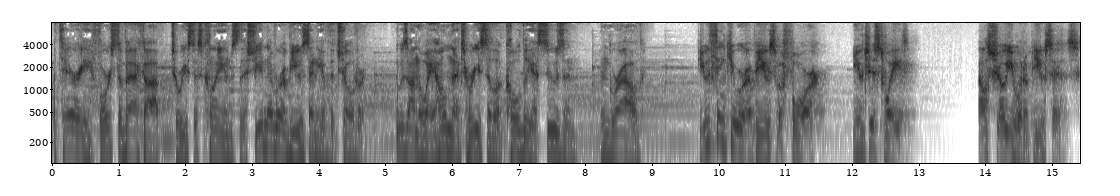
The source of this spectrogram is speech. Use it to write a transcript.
but Terry forced to back up Theresa's claims that she had never abused any of the children. It was on the way home that Theresa looked coldly at Susan and growled, If you think you were abused before, you just wait. I'll show you what abuse is.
